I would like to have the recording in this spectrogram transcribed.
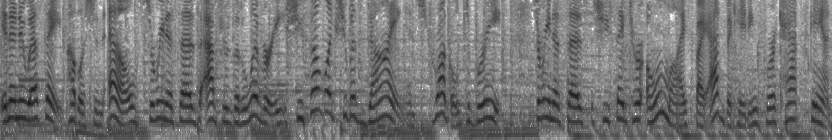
In a new essay published in Elle, Serena says after the delivery, she felt like she was dying and struggled to breathe. Serena says she saved her own life by advocating for a CAT scan.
